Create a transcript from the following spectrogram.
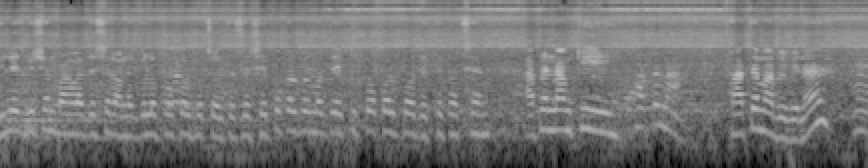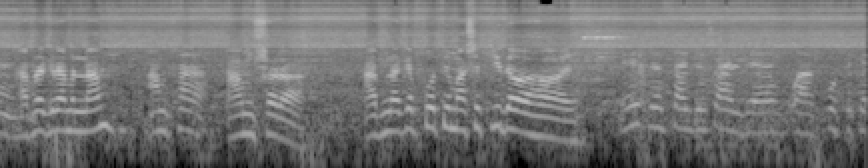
ভিলেজ ভিশন বাংলাদেশের অনেকগুলো প্রকল্প চলতেছে। সেই প্রকল্পের মধ্যে একটি প্রকল্প দেখতে পাচ্ছেন। আপনার নাম কি? ফাতেমা। ফাতেমা বিবি না? হ্যাঁ। আপনার গ্রামের নাম? আমসারা আমসরা আপনাকে প্রতি মাসে কি দেওয়া হয়? এই যে সাইডে প্রত্যেকে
